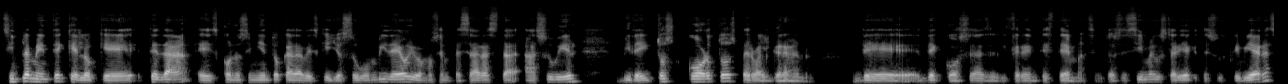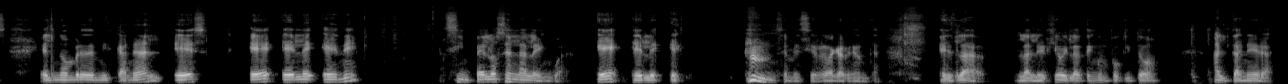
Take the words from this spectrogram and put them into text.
Simplemente que lo que te da es conocimiento cada vez que yo subo un video y vamos a empezar hasta a subir videitos cortos, pero al grano. De, de, cosas, de diferentes temas. Entonces, sí me gustaría que te suscribieras. El nombre de mi canal es ELN, sin pelos en la lengua. ELN se me cierra la garganta. Es la, la alergia, hoy la tengo un poquito altanera.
